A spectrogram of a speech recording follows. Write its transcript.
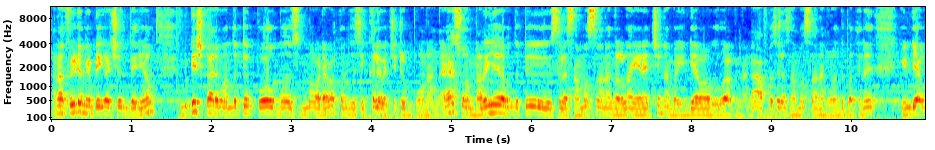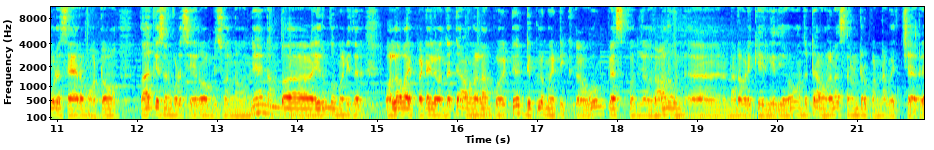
ஆனால் ஃப்ரீடம் எப்படி கிடைச்சதுன்னு தெரியும். பிரிட்டிஷ்காரங்க வந்துட்டு போகும்போது சும்மா விடாமல் கொஞ்சம் சிக்கலை வச்சுட்டும் போனாங்க. ஸோ நிறைய வந்துட்டு சில சமஸ்தானங்கள்லாம் இணைச்சு நம்ம இந்தியாவை உருவாக்குனாங்க. அப்போ சில சமஸ்தானங்கள் வந்து பார்த்தீங்கன்னா இந்தியா கூட சேர மாட்டோம் பாகிஸ்தான் கூட சேரும் அப்படின்னு சொன்ன உடனே நம்ம இரும்பு மனிதர் வல்லபாய் பட்டேல் வந்துட்டு அவங்கெல்லாம் போயிட்டு டிப்ளமேட்டிக்காகவும் ப்ளஸ் கொஞ்சம் இராணுவ நடவடிக்கை ரீதியாகவும் வந்துட்டு அவங்களெல்லாம் சரண்டர் பண்ண வச்சார்.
